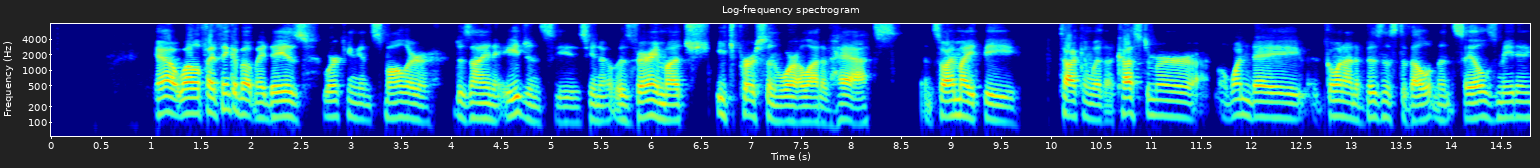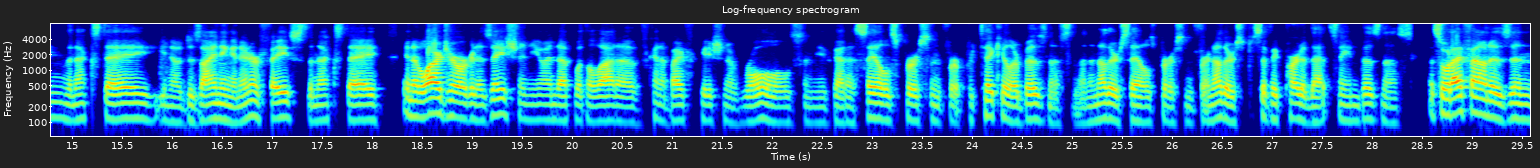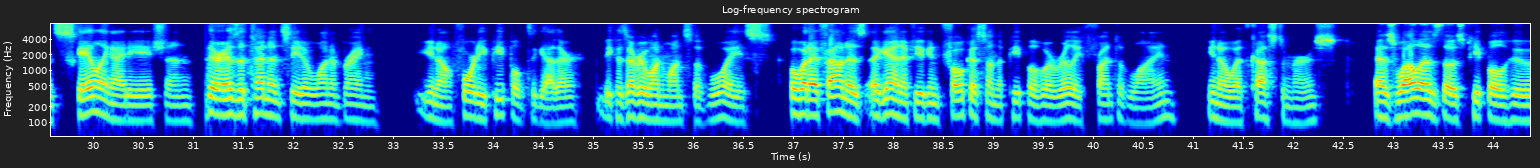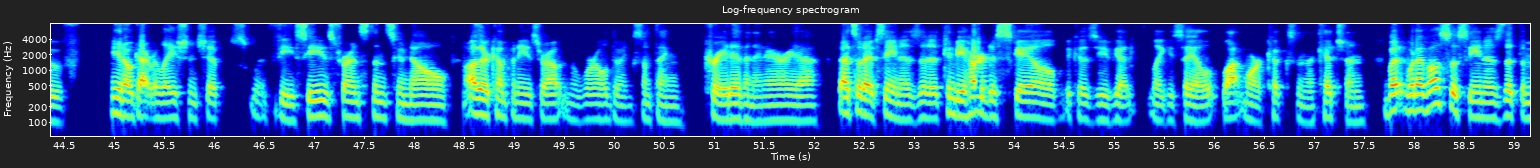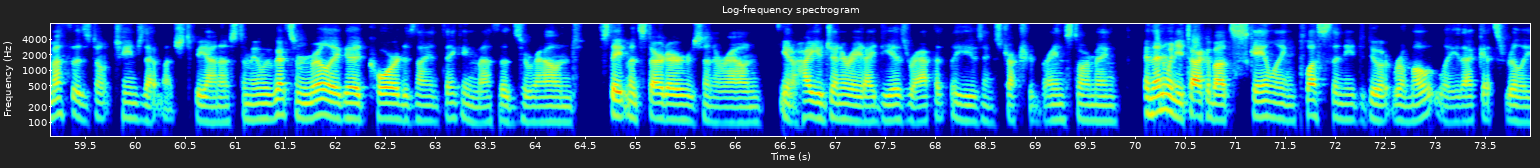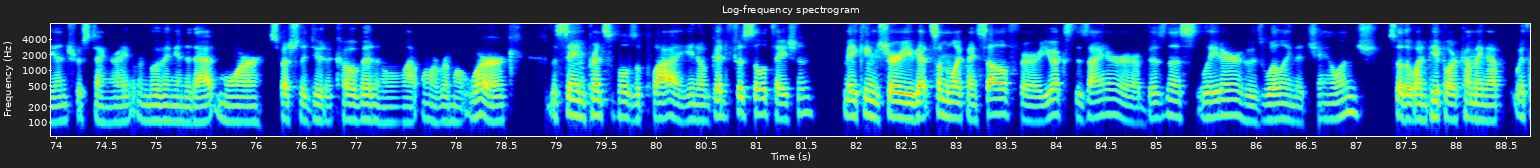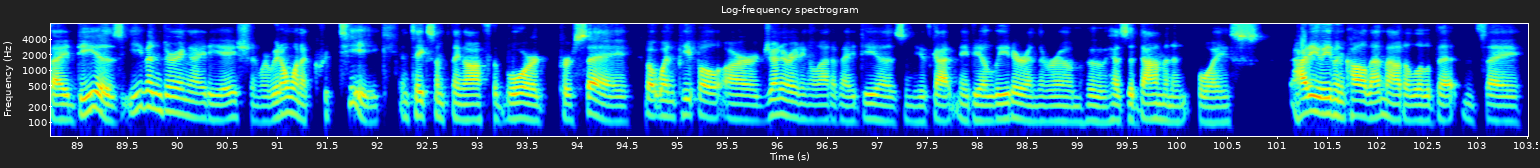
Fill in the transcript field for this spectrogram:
Yeah, well, if I think about my days working in smaller design agencies, you know, it was very much each person wore a lot of hats. And so I might be talking with a customer one day, going on a business development sales meeting the next day, you know, designing an interface the next day. In a larger organization, you end up with a lot of kind of bifurcation of roles, and you've got a salesperson for a particular business, and then another salesperson for another specific part of that same business. And so, what I found is in scaling ideation, there is a tendency to want to bring you know 40 people together because everyone wants a voice but what I found is, again, if you can focus on the people who are really front of line, you know, with customers, as well as those people who've, you know, got relationships with VCs, for instance, who know other companies are out in the world doing something creative in an area. That's what I've seen is that it can be hard to scale because you've got, like you say, a lot more cooks in the kitchen. But what I've also seen is that the methods don't change that much, to be honest. I mean, we've got some really good core design thinking methods around statement starters and around, you know, how you generate ideas rapidly using structured brainstorming. And then when you talk about scaling plus the need to do it remotely, that gets really interesting, right? We're moving into that more, especially due to COVID and a lot more remote work the same principles apply. You know, good facilitation, making sure you get someone like myself or a UX designer or a business leader who's willing to challenge so that when people are coming up with ideas, even during ideation, where we don't want to critique and take something off the board per se, but when people are generating a lot of ideas and you've got maybe a leader in the room who has a dominant voice, how do you even call them out a little bit and say,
